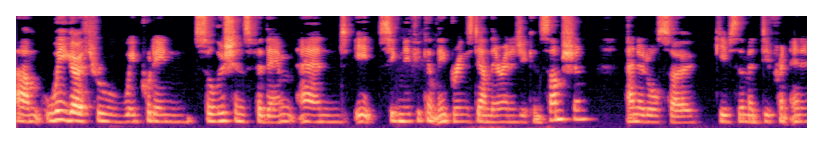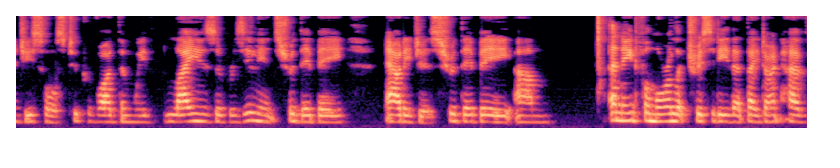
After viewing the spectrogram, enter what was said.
um, we go through we put in solutions for them and it significantly brings down their energy consumption and it also gives them a different energy source to provide them with layers of resilience should there be outages should there be um, a need for more electricity that they don't have,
